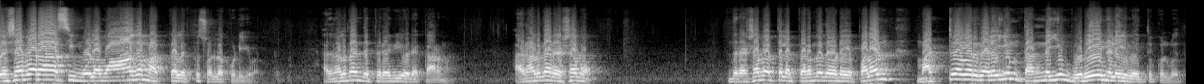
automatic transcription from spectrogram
ரிஷபராசி மூலமாக மக்களுக்கு சொல்லக்கூடியவர். அதனால தான் இந்த பிறவியோட காரணம். அதனால தான் ரிஷபம். இந்த ரிஷபத்தில் பிறந்ததோடைய பலன் மற்றவர்களையும் தன்னையும் ஒரே நிலையை வைத்துக் கொள்வது.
